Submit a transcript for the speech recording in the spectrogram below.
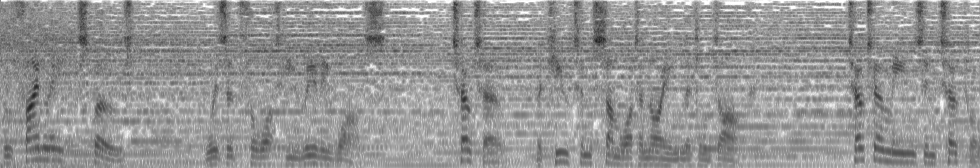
Who finally exposed Wizard for what he really was. Toto, the cute and somewhat annoying little dog. Toto means in total,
